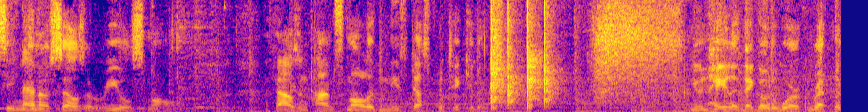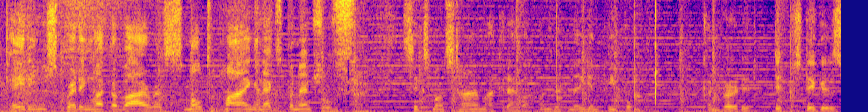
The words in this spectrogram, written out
See, nanocells are real small. A thousand times smaller than these dust particulates. You inhale it, they go to work replicating, spreading like a virus, multiplying in exponentials. Six months' time, I could have a hundred million people converted, ditch diggers,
